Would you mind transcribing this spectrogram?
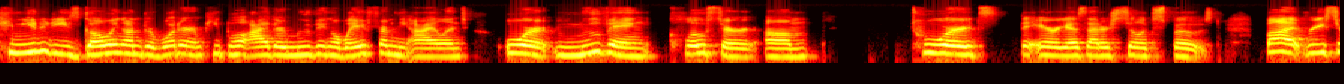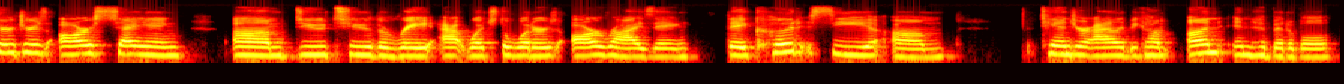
communities going underwater and people either moving away from the island or moving closer um, towards the areas that are still exposed. But researchers are saying, um, due to the rate at which the waters are rising, they could see um, Tangier Island become uninhabitable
